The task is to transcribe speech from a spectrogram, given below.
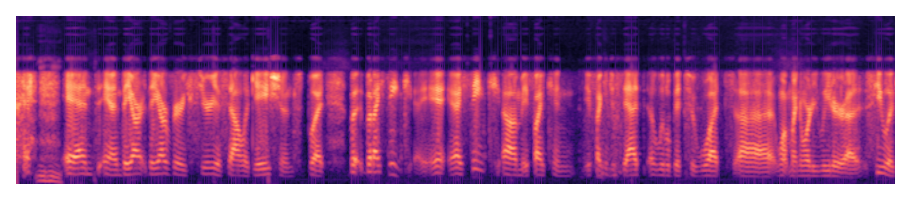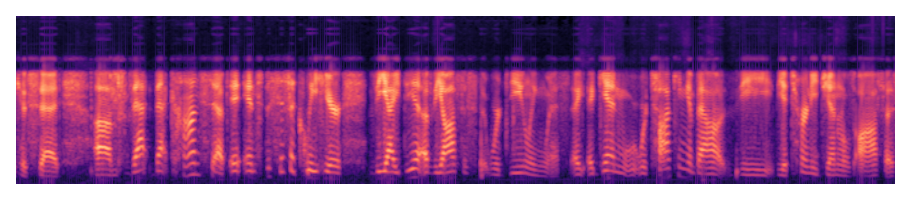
mm-hmm. and and they are they are very serious allegations. But but but I think I think um, if I can if I can just add a little bit to what uh, what Minority Leader uh, Seelig has said, um, that that concept and specifically here the idea of the office that we're dealing with. Again, we're talking about the the Attorney General's office,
